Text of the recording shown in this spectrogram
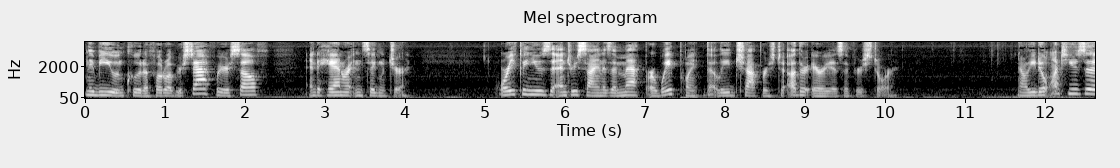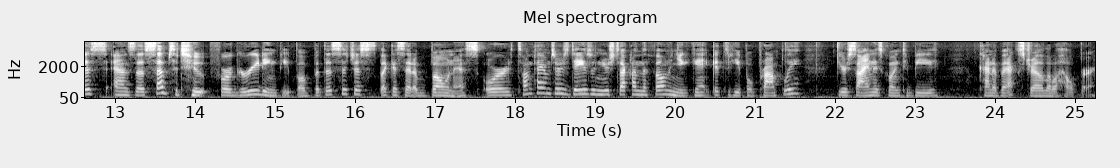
Maybe you include a photo of your staff or yourself and a handwritten signature. Or you can use the entry sign as a map or waypoint that leads shoppers to other areas of your store. Now, you don't want to use this as a substitute for greeting people, but this is just, like I said, a bonus. Or sometimes there's days when you're stuck on the phone and you can't get to people promptly. Your sign is going to be kind of an extra little helper.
